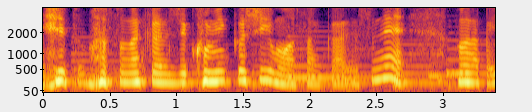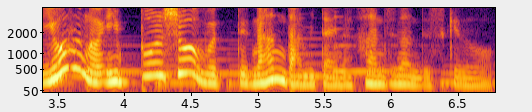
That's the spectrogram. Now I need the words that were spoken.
えっ、とまあそんな感じでコミックシーモアさんからですね、まあ、なんか夜の一本勝負ってなんだみたいな感じなんですけど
